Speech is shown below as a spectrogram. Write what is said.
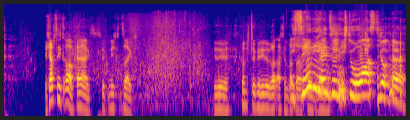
ich hab's nicht drauf, keine Angst. Es wird nicht gezeigt. Diese Kunststücke, die du gerade auf dem Wasser Ich sehe die Insel nicht, du Horst, Junge!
